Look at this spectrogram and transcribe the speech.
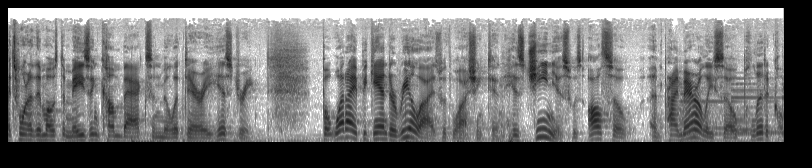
It's one of the most amazing comebacks in military history. But what I began to realize with Washington, his genius was also, and primarily so, political.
